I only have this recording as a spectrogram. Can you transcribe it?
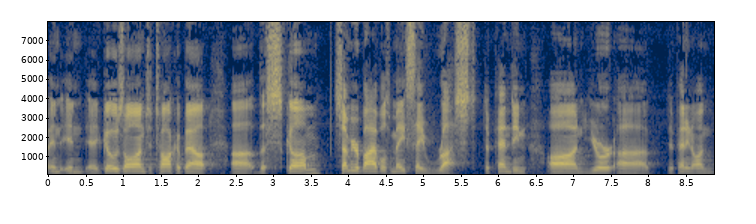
in, in, it goes on to talk about uh, the scum. Some of your Bibles may say rust, depending on, your, uh, depending on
